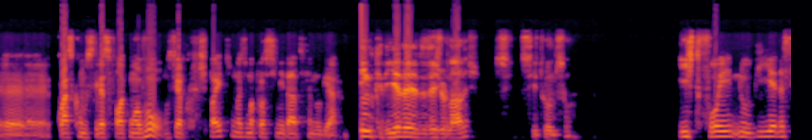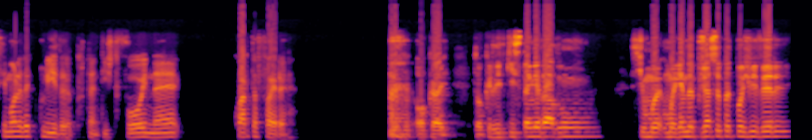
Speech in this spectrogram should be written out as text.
Uh, quase como se estivesse a falar com um avô, um certo respeito, mas uma proximidade familiar. Em que dia das jornadas? Situa-me só. Isto foi no dia da Simona da Acolhida, portanto, isto foi na quarta-feira. ok, então acredito que isso tenha dado um, assim, uma, uma grande pujança para depois viver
